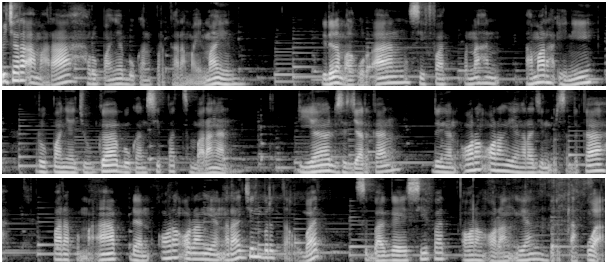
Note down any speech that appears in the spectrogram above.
Bicara amarah rupanya bukan perkara main-main. Di dalam Al-Quran, sifat penahan amarah ini rupanya juga bukan sifat sembarangan. Dia disejarkan dengan orang-orang yang rajin bersedekah, para pemaaf, dan orang-orang yang rajin bertaubat sebagai sifat orang-orang yang bertakwa.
